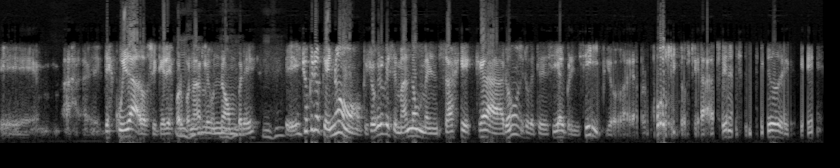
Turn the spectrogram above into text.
eh, descuidado, si querés, por ponerle un nombre. Eh, yo creo que no, que yo creo que se manda un mensaje claro, es lo que te decía al principio, a propósito se hace en el sentido de que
